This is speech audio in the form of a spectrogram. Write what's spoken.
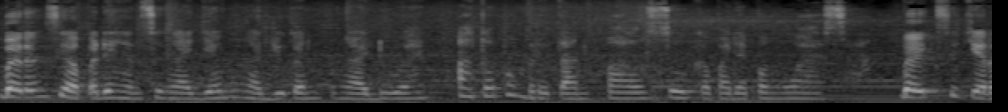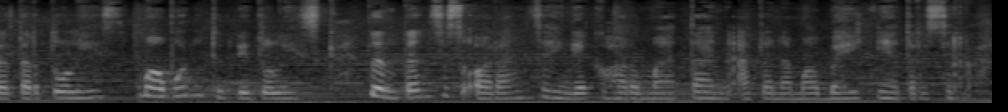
Barang siapa dengan sengaja mengajukan pengaduan atau pemberitaan palsu kepada penguasa, baik secara tertulis maupun untuk dituliskan tentang seseorang sehingga kehormatan atau nama baiknya terserah,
